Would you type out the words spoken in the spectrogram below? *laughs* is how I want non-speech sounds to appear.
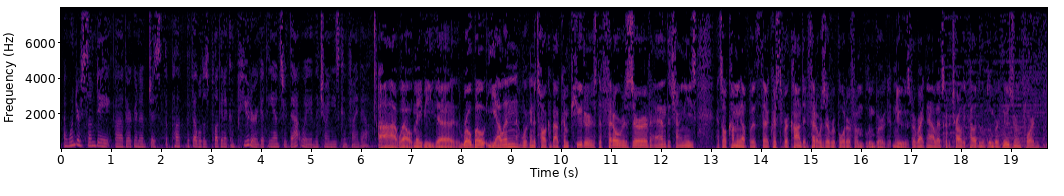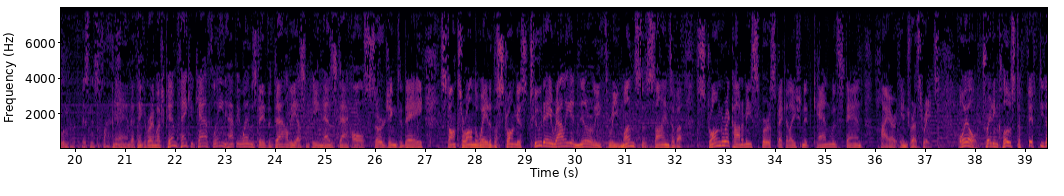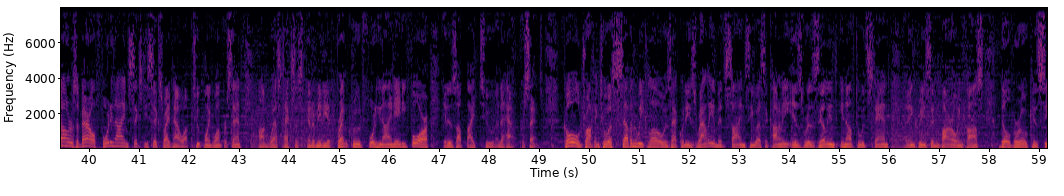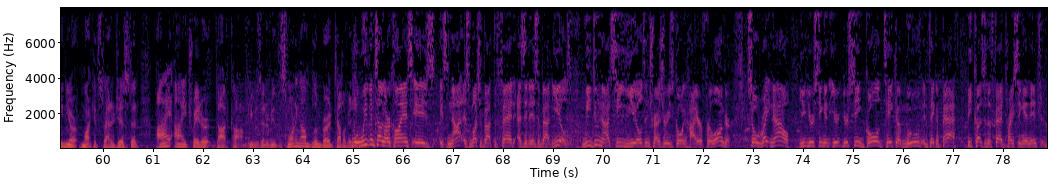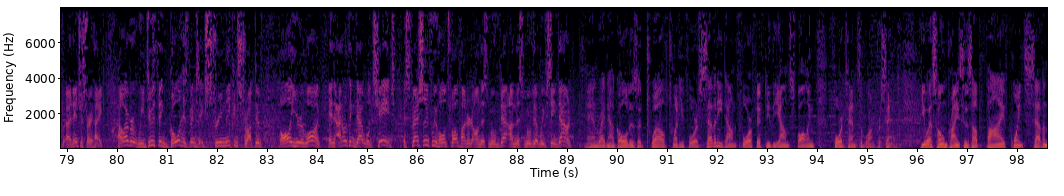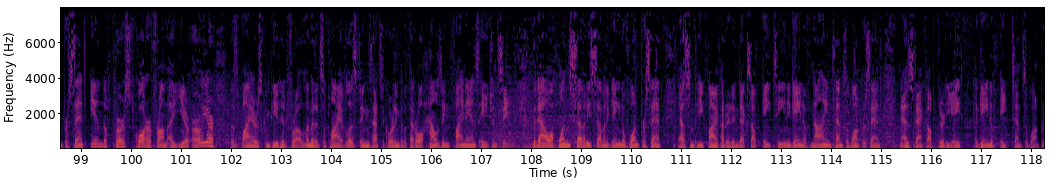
I wonder if someday uh, they're going to just the, plug, the Fed will just plug in a computer and get the answer that way, and the Chinese can find out. Ah, well, maybe the Robo Yellen. We're going to talk about computers, the Federal Reserve, and the Chinese. That's all coming up with uh, Christopher Condon, Federal Reserve reporter from Bloomberg News. But right now, let's go to Charlie Pellet in the Bloomberg newsroom for Bloomberg Business Flash. And uh, thank you very much, Pimm. Thank you, Kathleen. Happy Wednesday. The Dow, the Nasdaq, all surging today. Stocks are on the way to the strongest two-day rally in nearly three months as signs of a stronger economy spur speculation it can withstand higher interest rates. Oil trading close to $50 a barrel, 49.66 right now, up 2.1% on West Texas Intermediate Brent crude 49.84. It is up by 2.5%. Gold dropping to a seven-week low as equities rally amid signs the U.S. economy is resilient enough to withstand an increase in borrowing costs. Bill Baruch is senior market strategist at iitrader.com. He was interviewed this morning on Bloomberg Television. What we've been telling our clients is it's not as much about the Fed as it is about yields. We do not see yields in treasuries going higher for longer. So right now, you're seeing an, you're, you're seeing gold take a move and take a bath because of the Fed pricing an, an interest rate hike. However, we do think gold has been extremely constructive all year long, and I don't think that will change, especially if we hold 1200 on this move down, on this move that we've seen down. And right now, gold is at 1224.70, down 450 the ounce, falling four tenths of one percent. U.S. home prices up 5.7% in the first quarter from a year earlier as buyers competed for a limited supply of listings. That's according to the Federal Housing Finance Agency. The Dow up 177, a gain of 1%. S&P 500 index up 18, a gain of 9 tenths of 1%. NASDAQ up 38, a gain of 8 tenths of 1%.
